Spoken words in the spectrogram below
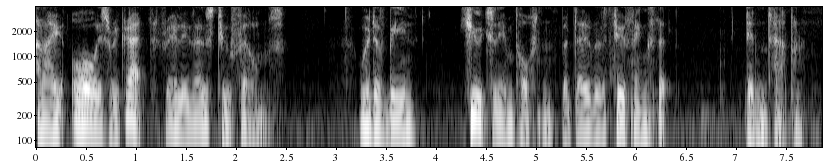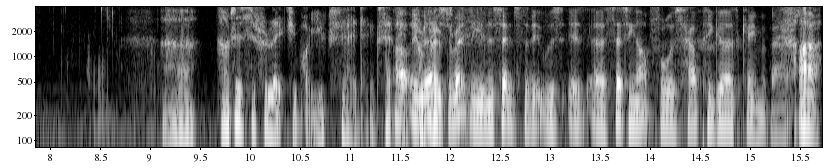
And I always regret that really those two films would have been hugely important, but they were the two things that didn't happen. Uh, how does this relate to what you said? Except uh, it, it relates directly in the sense that it was uh, setting up for us how Pig Earth came about. Ah,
